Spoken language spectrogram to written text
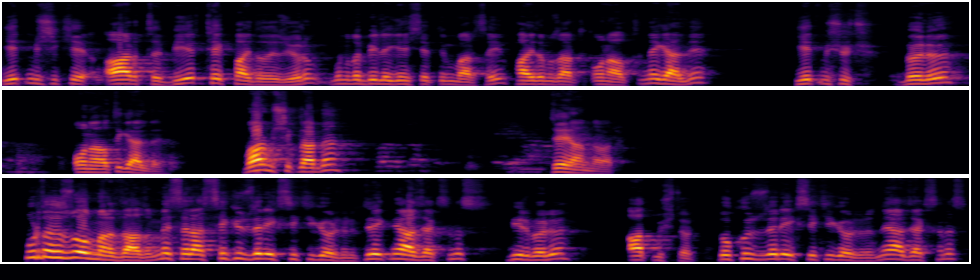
72 artı 1 tek payda yazıyorum. Bunu da 1 ile genişlettiğimi varsayın. Paydamız artık 16. Ne geldi? 73 bölü 16 geldi. Var mı şıklarda? Ceyhan'da var. Burada hızlı olmanız lazım. Mesela 8 üzeri eksi 2 gördünüz. Direkt ne yazacaksınız? 1 bölü 64. 9 üzeri eksi 2 gördünüz. Ne yazacaksınız?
